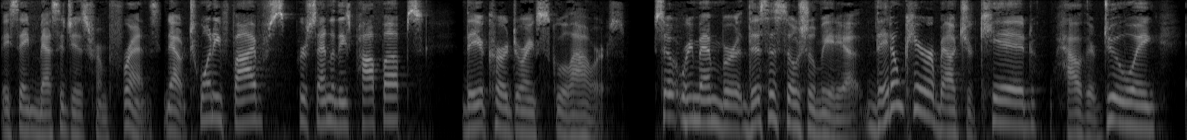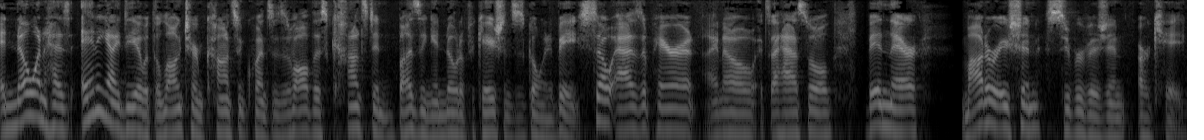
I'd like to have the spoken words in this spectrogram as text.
they say, messages from friends. Now, 25% of these pop ups, they occur during school hours. So remember, this is social media. They don't care about your kid, how they're doing, and no one has any idea what the long term consequences of all this constant buzzing and notifications is going to be. So, as a parent, I know it's a hassle, been there. Moderation, supervision key.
